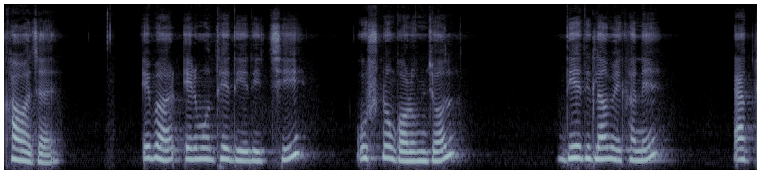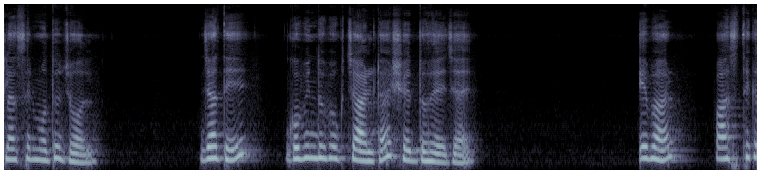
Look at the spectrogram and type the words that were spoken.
খাওয়া যায়। এবার এর মধ্যে দিয়ে দিচ্ছি উষ্ণ গরম জল। দিয়ে দিলাম এখানে এক গ্লাসের মতো জল, যাতে গোবিন্দভোগ চালটা সেদ্ধ হয়ে যায়। এবার পাঁচ থেকে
